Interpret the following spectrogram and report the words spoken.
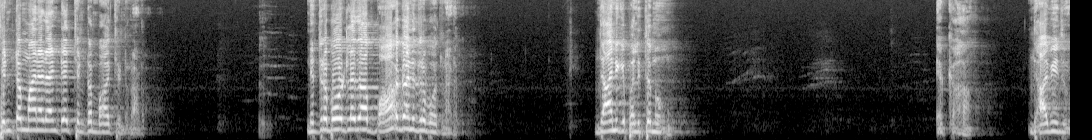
తింటం మానాడంటే తింటం బాగా తింటున్నాడు. నిద్రపోవట్లేదా? బాగా నిద్రపోతున్నాడు. దానికి ఫలితము యొక్క దావీదు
